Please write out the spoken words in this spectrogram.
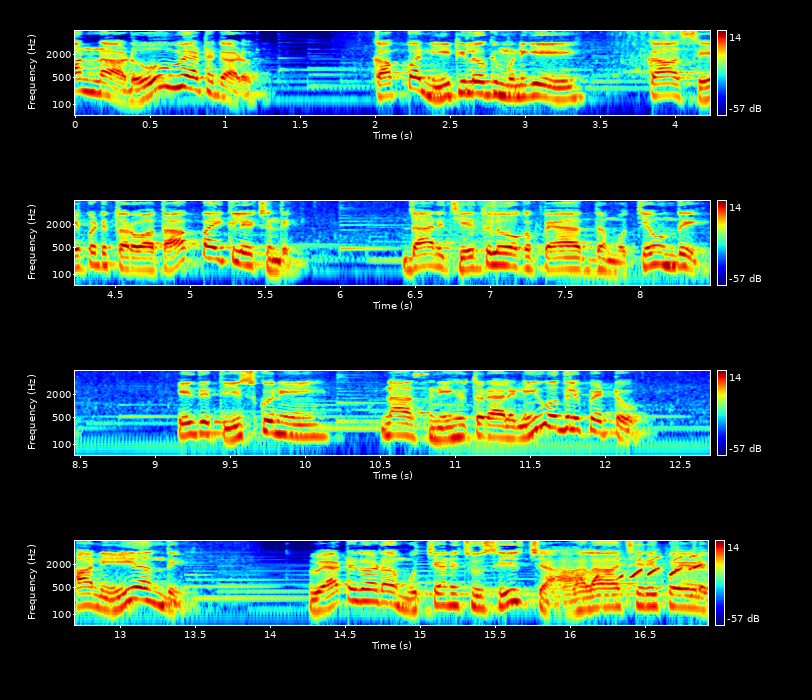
అన్నాడు వేటగాడు. కప్ప నీటిలోకి మునిగి కాసేపటి తరువాత పైకి లేచింది. దాని చేతిలో ఒక పెద్ద ముత్యం ఉంది. ఇది తీసుకుని నా స్నేహితురాలిని వదిలిపెట్టు అని అంది. వేటగాడ ముత్యాన్ని చూసి చాలా ఆశ్చర్యపోయాడు.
